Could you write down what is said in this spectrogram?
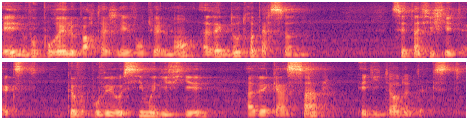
et vous pourrez le partager éventuellement avec d'autres personnes. C'est un fichier texte que vous pouvez aussi modifier avec un simple éditeur de texte.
